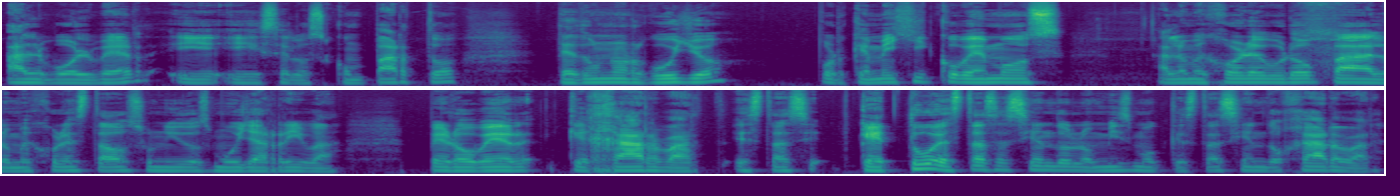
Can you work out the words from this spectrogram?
al volver, y, se los comparto, te da un orgullo, porque México vemos a lo mejor Europa, a lo mejor Estados Unidos muy arriba, pero ver que Harvard está, que tú estás haciendo lo mismo que está haciendo Harvard,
